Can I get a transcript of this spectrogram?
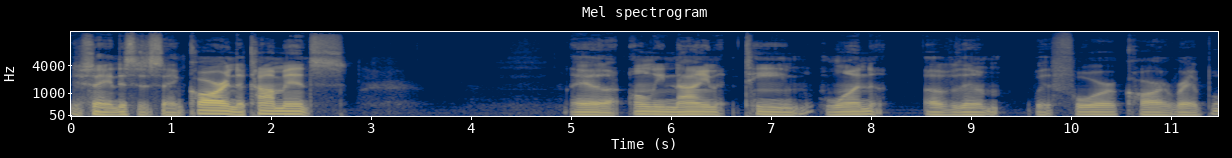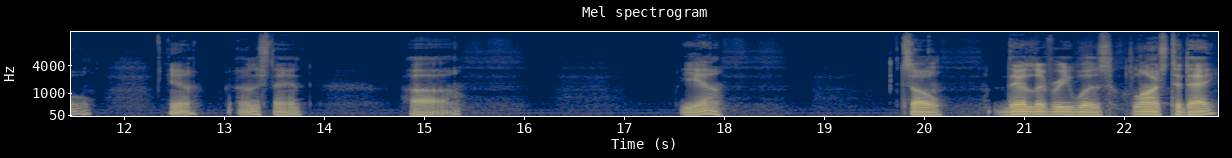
They're saying this is the same car in the comments. There are only nine team, one of them with four car Red Bull. Yeah, I understand. Uh yeah. So their livery was launched today.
